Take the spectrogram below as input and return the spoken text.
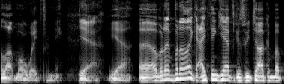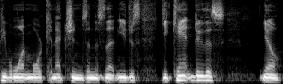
a lot more weight for me. yeah. Yeah, uh, but I, but I like. I think you have to because we talk about people want more connections and this and that. You just you can't do this. You know,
